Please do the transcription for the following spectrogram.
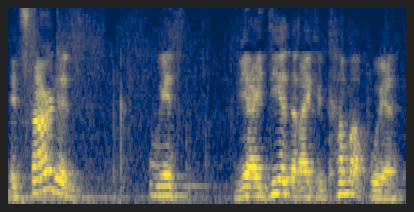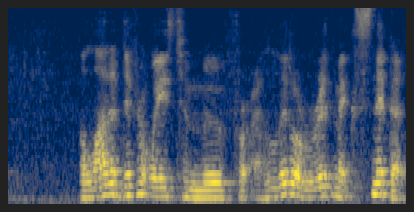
It started with the idea that I could come up with a lot of different ways to move for a little rhythmic snippet,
